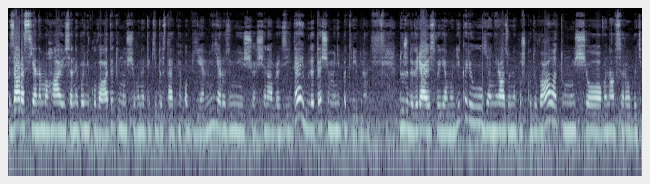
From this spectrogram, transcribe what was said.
Зараз я намагаюся не панікувати, тому що вони такі достатньо об'ємні. Я розумію, що ще набрак зійде і буде те, що мені потрібно. Дуже довіряю своєму лікарю. Я ні разу не пошкодувала, тому що вона все робить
